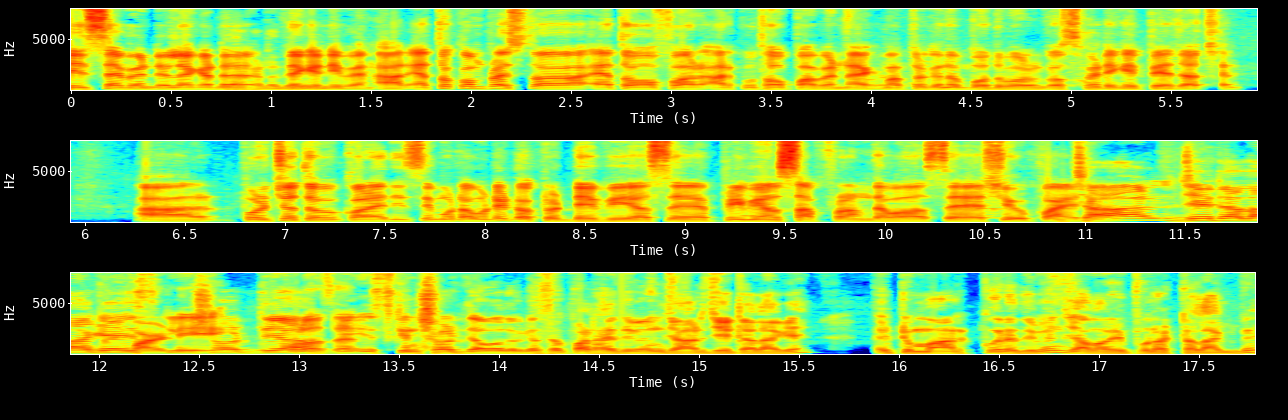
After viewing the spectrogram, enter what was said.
এই সেভেন ডে লেখাটা লেখাটা দেখে নিবেন। আর এত কম প্রাইস তো এত অফার আর কোথাও পাবেন না। একমাত্র কিন্তু বধুবরণ কসমেটিকে পেয়ে যাচ্ছেন। আর পরিচয় তো করাই দিচ্ছি মোটামুটি ডক্টর ডেভি আছে প্রিমিয়াম সাফরান দেওয়া আছে শিউ পাই যার যেটা লাগে স্ক্রিনশট দিয়ে স্ক্রিনশট দিয়ে আমাদের কাছে পাঠিয়ে দিবেন যার যেটা লাগে। একটু মার্ক করে দিবেন যে আমার এই প্রোডাক্টটা লাগবে।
